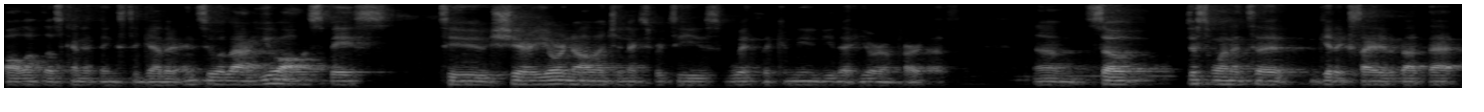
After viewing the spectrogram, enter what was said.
all of those kind of things together and to allow you all a space to share your knowledge and expertise with the community that you're a part of. Um, so just wanted to get excited about that,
